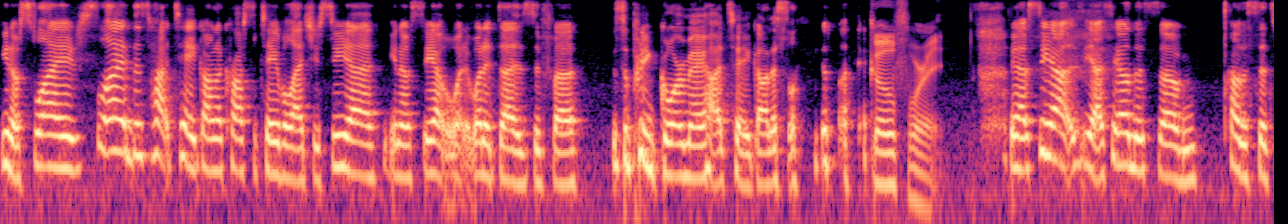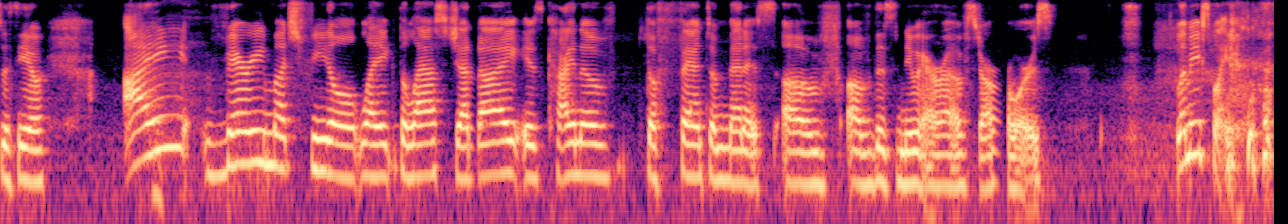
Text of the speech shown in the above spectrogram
you know slide slide this hot take on across the table at you. See uh you know see how, what what it does if uh it's a pretty gourmet hot take honestly. Go for it. yeah, see how yeah see how this um how this sits with you. I very much feel like the Last Jedi is kind of the Phantom Menace of of this new era of Star Wars. Let me explain.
